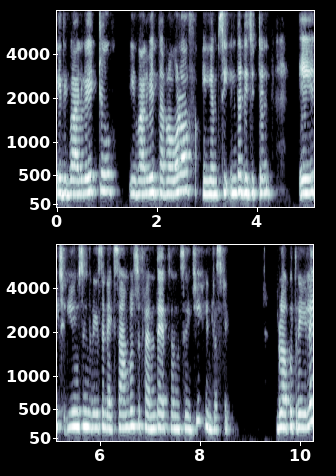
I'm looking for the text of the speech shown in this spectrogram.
ഇത് evaluate to evaluate the role of I M C in the digital age using recent examples from the F M C G industry. Block ത്രീയിലെ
